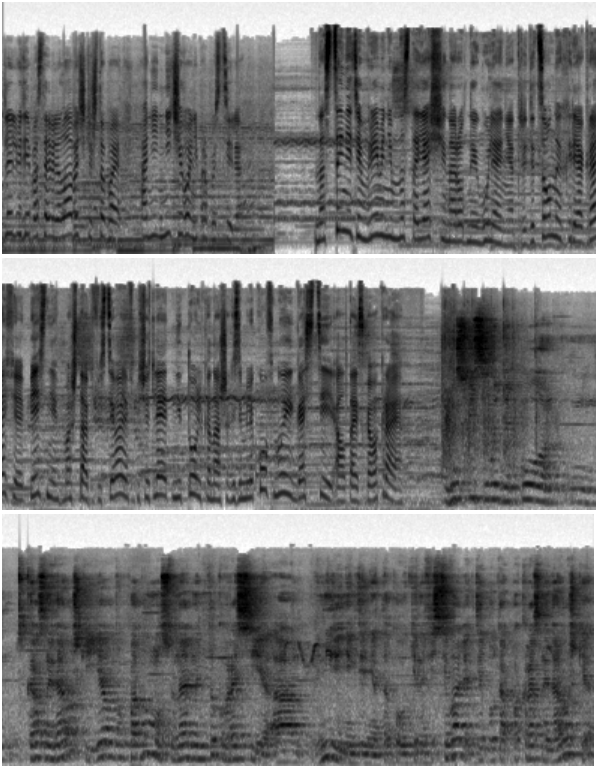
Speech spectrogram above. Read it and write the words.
для людей поставили лавочки, чтобы они ничего не пропустили. На сцене тем временем настоящие народные гуляния. Традиционная хореография, песни, масштаб фестиваля впечатляет не только наших земляков, но и гостей Алтайского края. Мы шли сегодня по красной дорожке, я вдруг подумал, что, наверное, не только в России, а в мире нигде нет такого кинофестиваля, где бы так по красной дорожке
